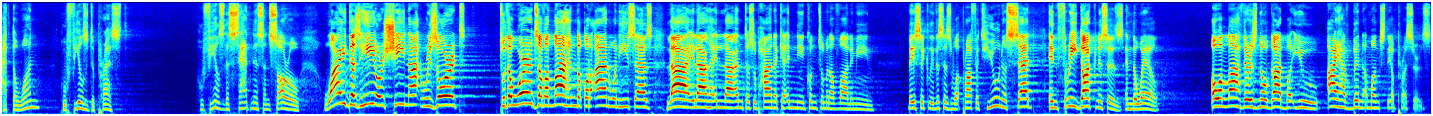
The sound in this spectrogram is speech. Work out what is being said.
at the one who feels depressed, who feels the sadness and sorrow. Why does he or she not resort to the words of Allah in the Quran when He says, La ilaha illa anta subhanaka inni kuntu min al Basically, this is what Prophet Yunus said in three darknesses in the whale. Oh Allah, there is no God but you. I have been amongst the oppressors.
